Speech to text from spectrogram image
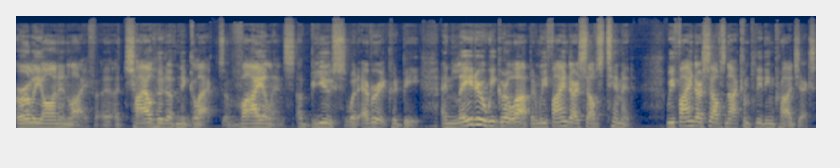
early on in life, a, childhood of neglect, violence, abuse, whatever it could be, and later we grow up and we find ourselves timid we find ourselves not completing projects.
